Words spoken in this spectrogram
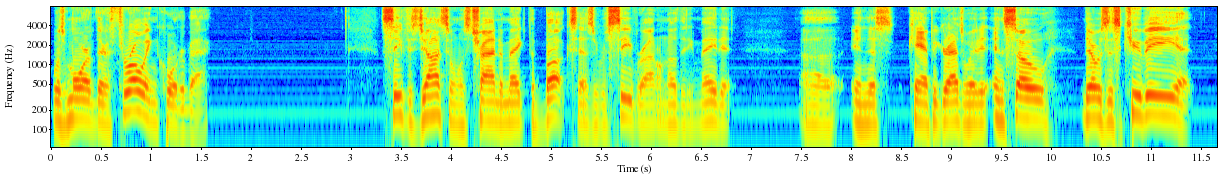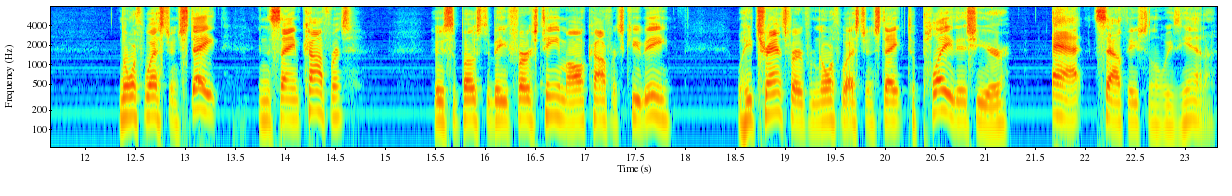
was more of their throwing quarterback. Cephus Johnson was trying to make the Bucks as a receiver. I don't know that he made it uh, in this camp. He graduated, and so there was this QB at Northwestern State in the same conference who's supposed to be first team all conference QB. Well, he transferred from Northwestern State to play this year at Southeastern Louisiana.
